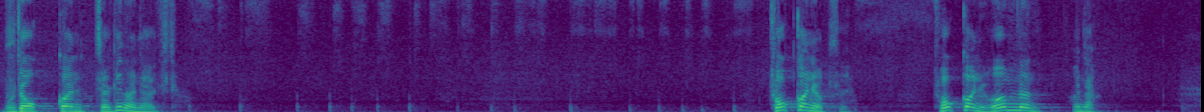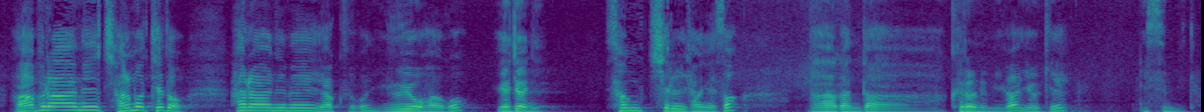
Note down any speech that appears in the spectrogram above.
무조건적인 언약이죠. 조건이 없어요. 조건이 없는 언약. 아브라함이 잘못해도 하나님의 약속은 유효하고 여전히 성취를 향해서 나아간다. 그런 의미가 여기에 있습니다.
